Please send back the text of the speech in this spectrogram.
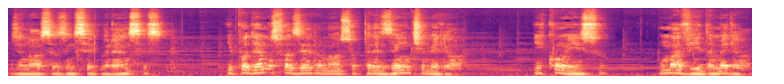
de nossas inseguranças e podemos fazer o nosso presente melhor e, com isso, uma vida melhor.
